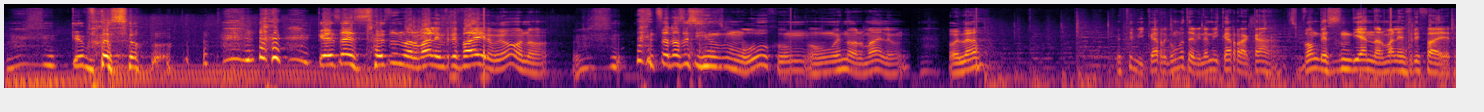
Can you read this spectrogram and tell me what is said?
¿Qué pasó? ¿Qué es eso? ¿Esto es normal en Free Fire, weón, o no? Esto no sé si es un bug o un, es normal. ¿Hola? Este es mi carro, ¿cómo terminó mi carro acá? Supongo que es un día normal en Free Fire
